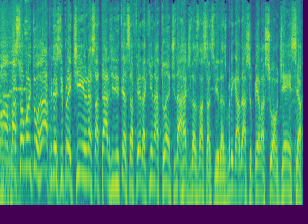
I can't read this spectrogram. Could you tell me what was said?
Ó, passou muito rápido esse pretinho nessa tarde de terça-feira aqui na Atlântida, Rádio das Nossas Vidas. Brigadaço pela sua audiência.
